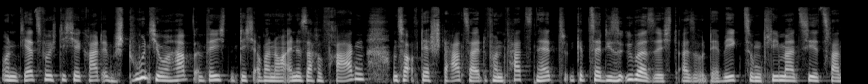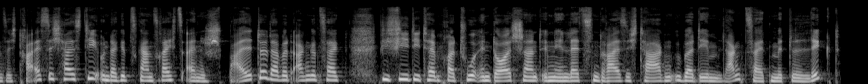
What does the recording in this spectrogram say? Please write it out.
Und jetzt, wo ich dich hier gerade im Studio habe, will ich dich aber noch eine Sache fragen. Und zwar auf der Startseite von Faznet gibt's ja diese Übersicht. Also der Weg zum Klimaziel 2030 heißt die. Und da gibt's ganz rechts eine Spalte. Da wird angezeigt, wie viel die Temperatur in Deutschland in den letzten 30 Tagen über dem Langzeitmittel liegt.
